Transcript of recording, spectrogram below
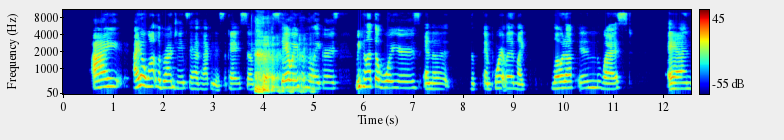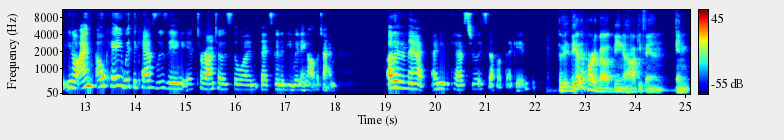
I I don't want LeBron James to have happiness, okay? So stay away from the Lakers. We can let the Warriors and the the and Portland like blow it up in the West. And you know, I'm okay with the Cavs losing if Toronto's the one that's going to be winning all the time. Other than that, I need the Cavs to really step up that game. The, the other part about being a hockey fan and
